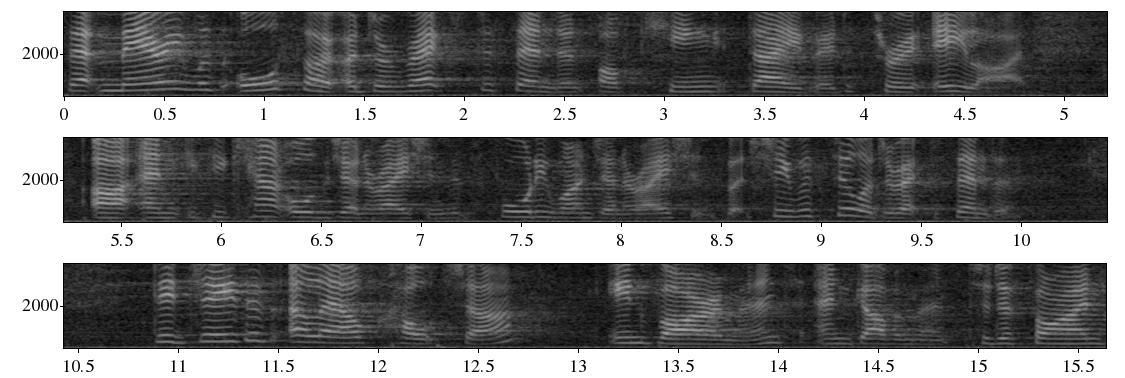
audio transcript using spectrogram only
that Mary was also a direct descendant of King David through Eli. Uh, and if you count all the generations, it's 41 generations, but she was still a direct descendant. Did Jesus allow culture, environment, and government to define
